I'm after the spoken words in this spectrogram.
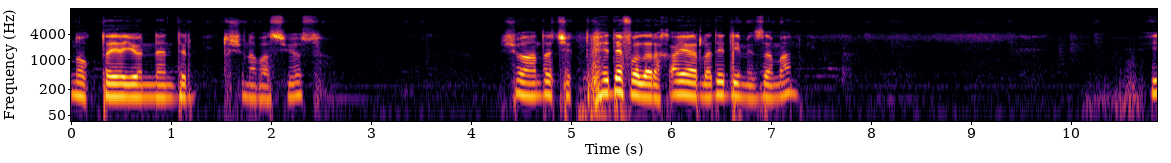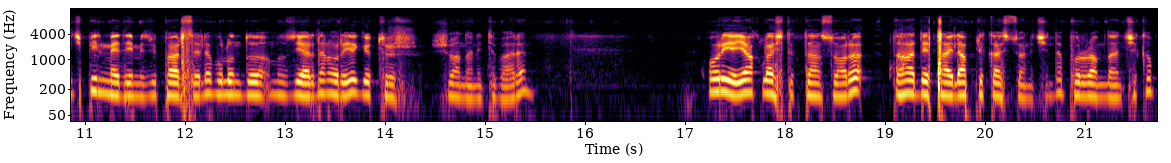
noktaya yönlendir tuşuna basıyoruz. Şu anda çıktı. Hedef olarak ayarla dediğimiz zaman hiç bilmediğimiz bir parsele bulunduğumuz yerden oraya götürür şu andan itibaren. Oraya yaklaştıktan sonra daha detaylı aplikasyon içinde programdan çıkıp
